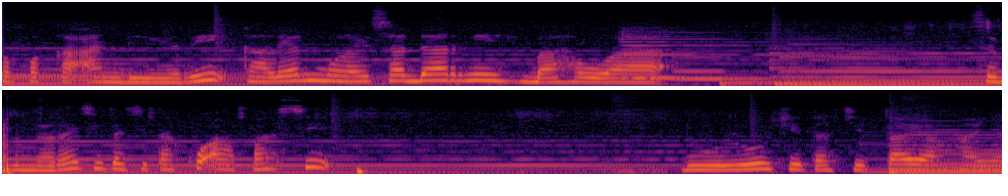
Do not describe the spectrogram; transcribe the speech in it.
kepekaan diri, kalian mulai sadar nih bahwa sebenarnya cita-citaku apa sih? Dulu cita-cita yang hanya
